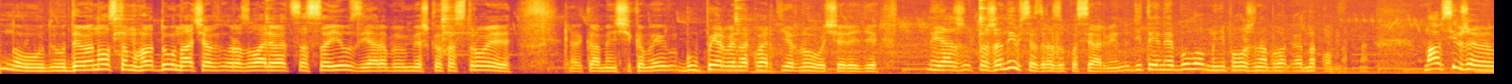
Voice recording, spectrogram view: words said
Ну, у 90-му году почав розвалюватися Союз, я робив мішкохострої е, каменщиком. І був перший на квартирну очереді. Ну, я ж то женився зразу після армії. Ну, дітей не було, мені положена була однокомнатна. Ну, а всі вже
